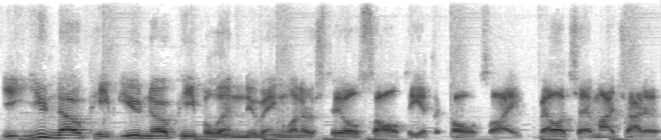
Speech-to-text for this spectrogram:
you, you know people you know people in New England are still salty at the Colts. Like Belichick might try to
